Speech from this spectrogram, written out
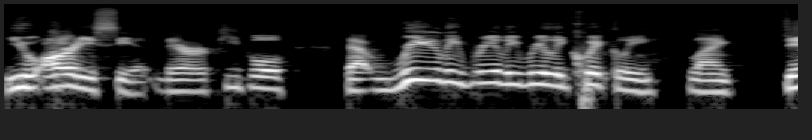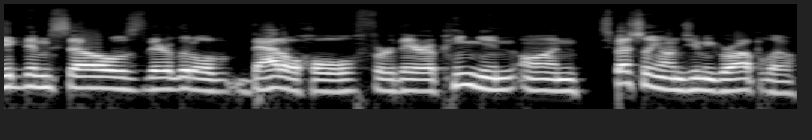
you already see it. There are people that really, really, really quickly like dig themselves their little battle hole for their opinion on, especially on Jimmy Garoppolo,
